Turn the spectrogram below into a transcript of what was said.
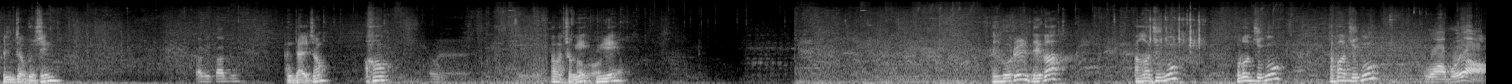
그림자 분신 까비 까비. 안 달죠? 어? 아 저기 위에 자, 이거를 내가 막아주고 걸어주고 잡아주고 와 뭐야?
